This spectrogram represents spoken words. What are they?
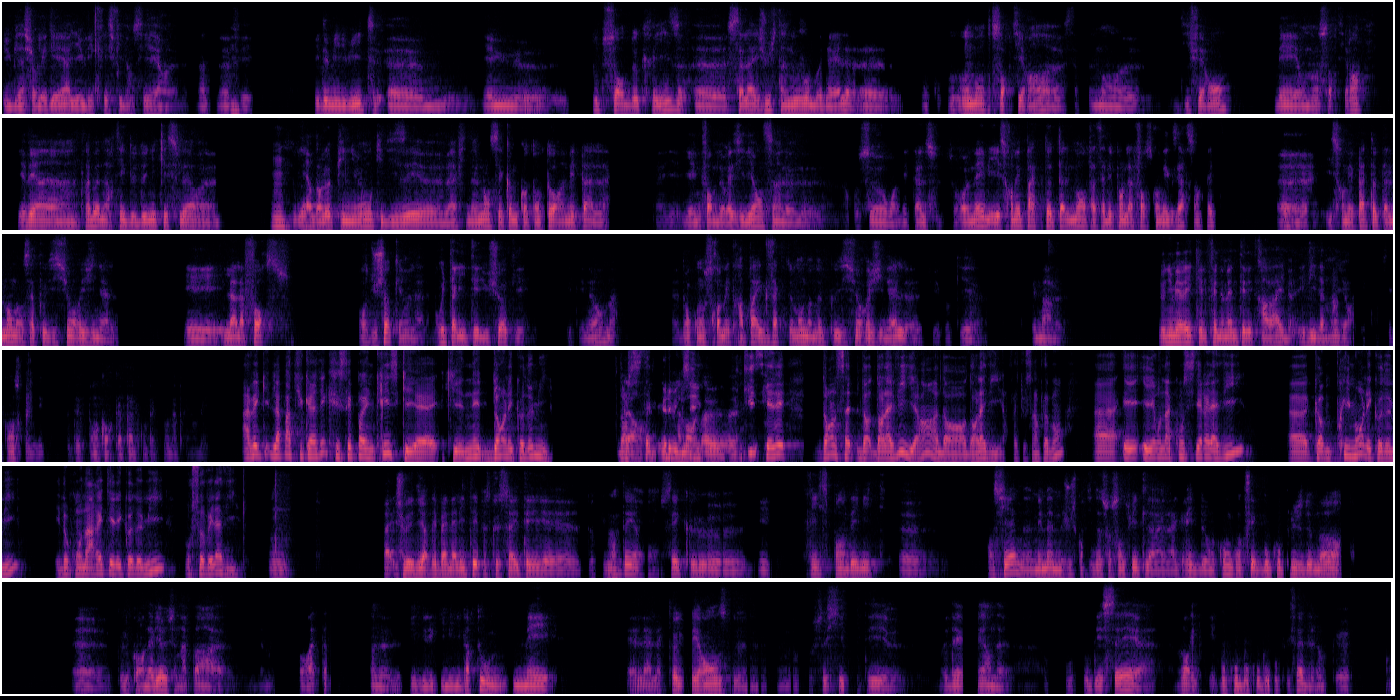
Il y a eu bien sûr les guerres, il y a eu les crises financières de 29 mmh. et, 2008. Euh, il y a eu euh, toutes sortes de crises. Euh, celle-là est juste un nouveau modèle. on en sortira certainement différent, mais on en sortira. Il y avait un très bon article de Denis Kessler mmh. hier dans l'opinion qui disait bah, finalement c'est comme quand on tord un métal. Il y a une forme de résilience, hein, le, un ressort ou un métal se, remet, mais il ne se remet pas totalement, enfin ça dépend de la force qu'on exerce en fait, euh, il ne se remet pas totalement dans sa position originale. Et là, la force, force du choc, hein, la, brutalité du choc est, énorme. Euh, donc on ne se remettra pas exactement dans notre position originelle. Euh, tu évoquais, le, le, numérique et le phénomène télétravail, ben, évidemment, il y aura des conséquences qu'on n'est peut-être pas encore capable complètement d'appréhender. Avec la particularité que ce n'est pas une crise qui est, qui est née dans l'économie, dans le système économique. C'est une crise qui est née dans, le, dans, la vie, hein, dans, dans, la vie, en fait, tout simplement. Euh, et, et, on a considéré la vie euh, comme primant l'économie. Et donc, on a arrêté l'économie pour sauver la vie. Mmh. Je vais dire des banalités parce que ça a été euh, documenté. Hein. On sait que les crises pandémiques anciennes, mais même jusqu'en 1968, la, grippe de Hong Kong, ont fait beaucoup plus de morts que le coronavirus. On n'a pas atteint le pic de l'équilibre partout, mais la, tolérance de nos sociétés euh, modernes au, décès, à la mort, est, beaucoup, beaucoup, beaucoup plus faible. Donc,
